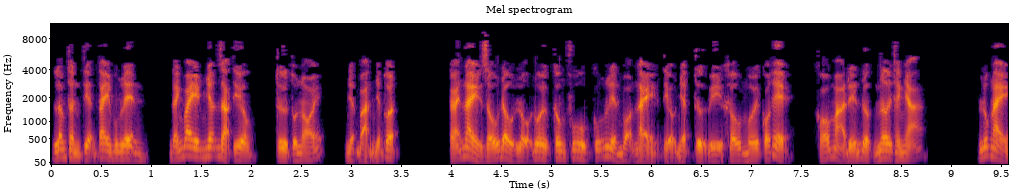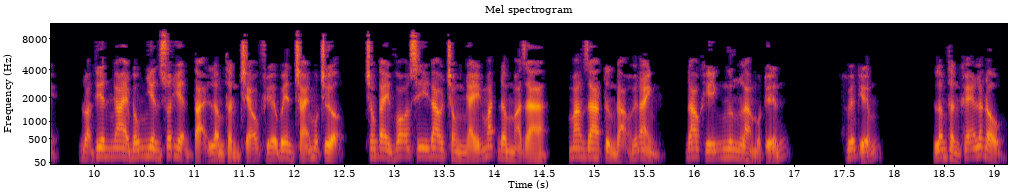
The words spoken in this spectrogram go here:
Lâm thần tiện tay vung lên, đánh bay nhẫn giả tiêu, từ tốn nói, nhật bản nhẫn thuật. Cái này giấu đầu lộ đôi công phu cũng liền bọn này tiểu nhật tử vi khấu mới có thể, khó mà đến được nơi thanh nhã. Lúc này, đoạn tiên ngai bỗng nhiên xuất hiện tại lâm thần chéo phía bên trái một trượng, trong tay võ sĩ đao trong nháy mắt đâm mà ra, mang ra từng đạo huyết ảnh, đao khí ngưng làm một tuyến. Huyết kiếm. Lâm thần khẽ lắc đầu,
